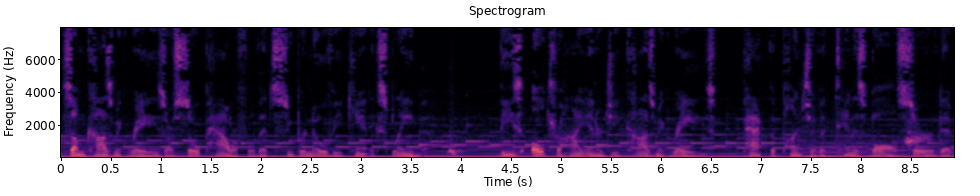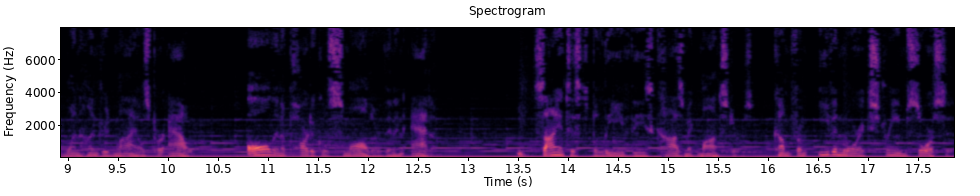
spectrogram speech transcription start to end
Some cosmic rays are so powerful that supernovae can't explain them. These ultra-high energy cosmic rays pack the punch of a tennis ball served at 100 miles per hour, all in a particle smaller than an atom. Scientists believe these cosmic monsters come from even more extreme sources,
